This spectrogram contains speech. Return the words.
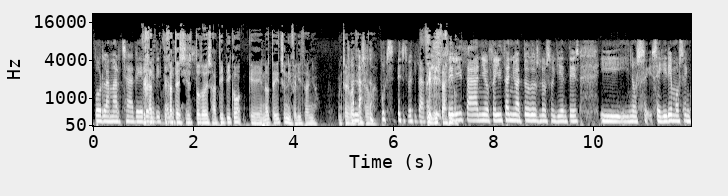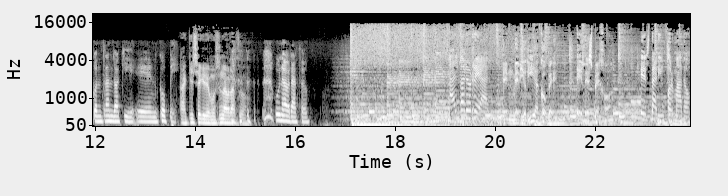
por la marcha de fíjate, Benedicto. Fíjate si todo es atípico que no te he dicho ni feliz año. Muchas gracias, Eva. Pues es verdad. Feliz año. Feliz año, feliz año a todos los oyentes y nos seguiremos encontrando aquí en COPE. Aquí seguiremos. Un abrazo. Un abrazo. Real. En Mediodía Cope, El Espejo. Estar informado.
